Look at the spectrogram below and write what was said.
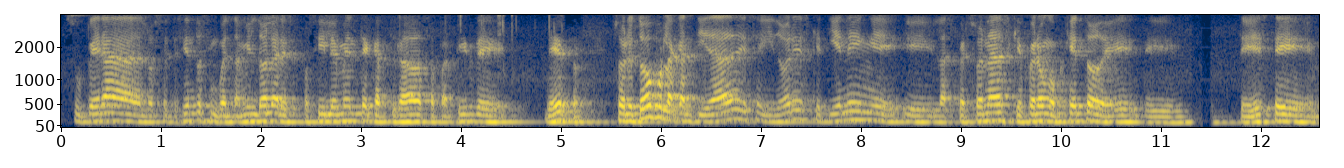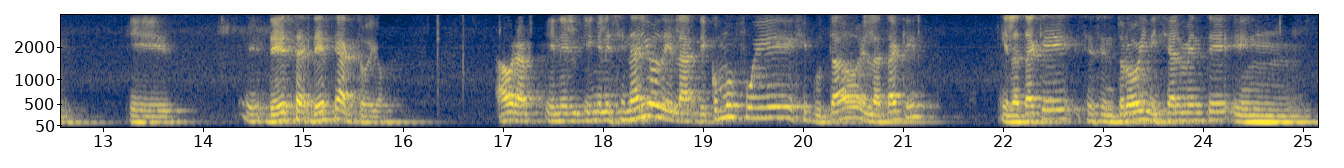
supera los 750 mil dólares posiblemente capturados a partir de, esto. Sobre todo por la cantidad de seguidores que tienen eh, eh, las personas que fueron objeto de, de, este, eh, de, este, de acto. Ahora, en el, en el escenario de, la, de cómo fue ejecutado el ataque, el ataque se centró inicialmente en...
